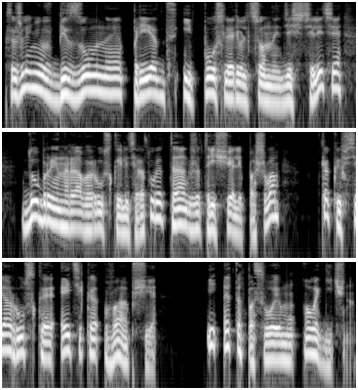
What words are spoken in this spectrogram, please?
К сожалению, в безумное пред- и послереволюционное десятилетие добрые нравы русской литературы также трещали по швам, как и вся русская этика вообще. И это по-своему логично.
